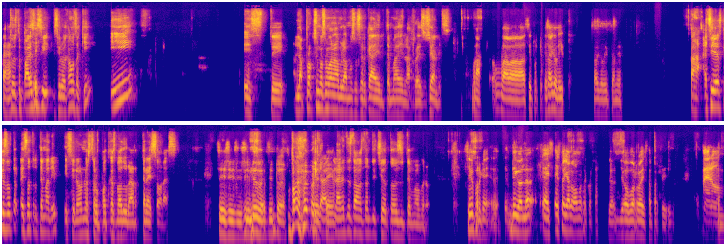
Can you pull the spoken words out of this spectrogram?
Ajá. Entonces, ¿te parece Sí. si, si lo dejamos aquí? Y este, la próxima semana hablamos acerca del tema de las redes sociales. Va, va, va, va, sí, porque es algo deep. Es algo deep también. Ah, sí, es que es otro, es otro tema deep y si no, nuestro podcast va a durar tres horas. Sí, sí, sí, sin duda, sin duda. Porque la, Este- la neta está bastante chido todo ese tema, bro. Sí, porque, digo, no, es- esto ya lo vamos a cortar. Yo, yo borro esta parte. Pero,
